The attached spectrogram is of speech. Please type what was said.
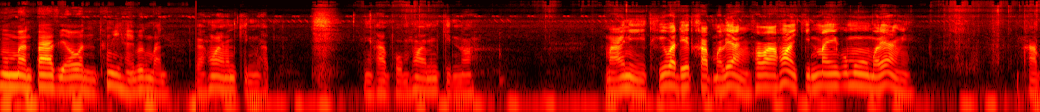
หนุ่มบ้านป้าสิเอาอันทั้งนี้ให้เบิ่งบันแต่ห้อยมันกินครับ นี่ครับ ผมห้อยมันกินเนาะ ไม้นี่ ถือว่าเด็ดครับมาเลี้ยงเพราะว่าห้อยกินไม้กูมูมาเลี้ยงนี่ ครับ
